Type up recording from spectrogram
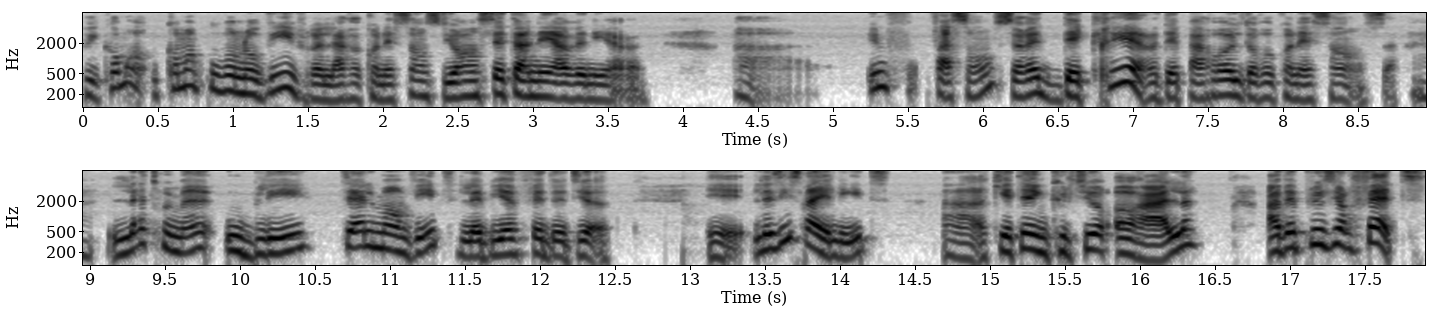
Puis comment, comment pouvons-nous vivre la reconnaissance durant cette année à venir? Ah, une façon serait d'écrire des paroles de reconnaissance. Mm. L'être humain oublie tellement vite les bienfaits de Dieu. Et les Israélites, euh, qui étaient une culture orale, avaient plusieurs fêtes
